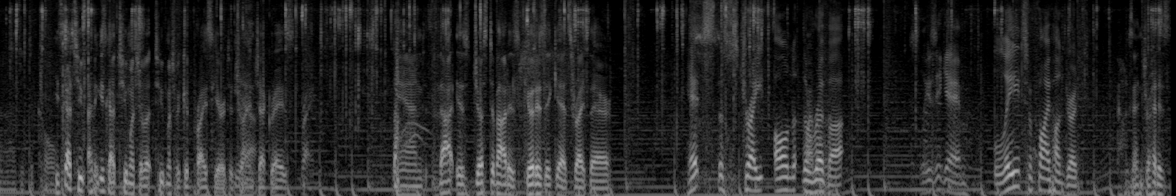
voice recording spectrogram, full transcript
No, just a call. He's got too. I think he's got too much of a too much of a good price here to try Yeah. and check raise. Right. and that is just about as good as it gets right there. Hits the straight on the river, Sleazy game. leads for 500. Alexandridis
